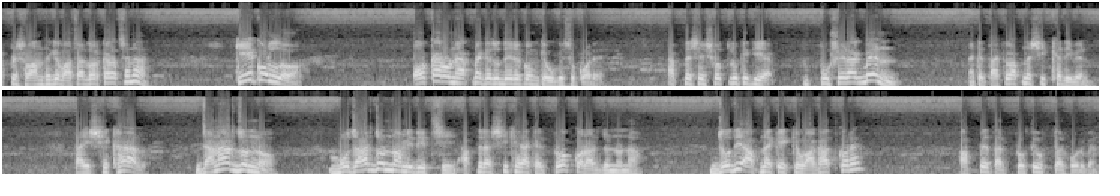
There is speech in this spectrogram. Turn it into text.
আপনি সমান থেকে বাঁচার দরকার আছে না? কে করল? অকারণে আপনাকে যদি এরকম কেউ কিছু করে, আপনি সেই শত্রুকে কি পুষে রাখবেন? নাকি তাকেও আপনি শিক্ষা দিবেন? তাই শেখার, জানার জন্য, বোঝার জন্য আমি দিচ্ছি, আপনারা শিখে রাখেন, প্রয়োগ করার জন্য না। যদি আপনাকে কেউ আঘাত করে, আপনি তার প্রতি উত্তর করবেন।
